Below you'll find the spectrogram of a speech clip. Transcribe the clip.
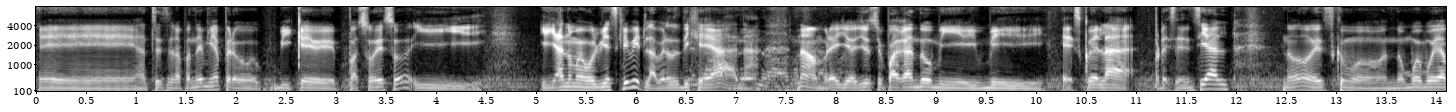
eh, antes de la pandemia, pero vi que pasó eso y, y ya no me volví a escribir. La verdad dije, ah, no, no, hombre, yo, yo estoy pagando mi, mi escuela presencial, ¿no? Es como, no me voy a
